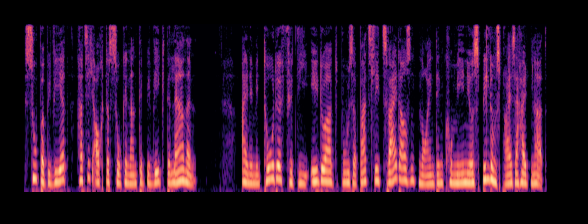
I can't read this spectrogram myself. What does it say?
Super bewährt hat sich auch das sogenannte bewegte Lernen. Eine Methode, für die Eduard Buser-Batzli 2009 den Comenius Bildungspreis erhalten hat.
